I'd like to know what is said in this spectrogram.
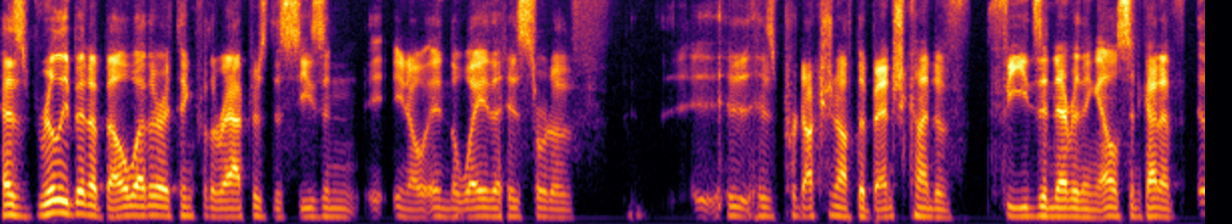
has really been a bellwether, I think, for the Raptors this season, you know, in the way that his sort of his, production off the bench kind of feeds into everything else and kind of uh,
